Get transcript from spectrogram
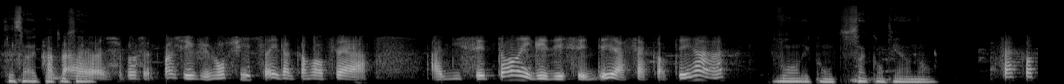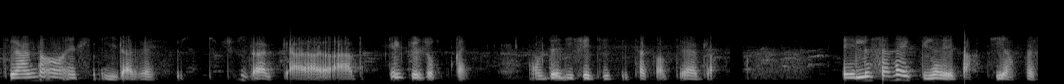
Ça s'arrête pas Ah tout bah, ça? je pense- moi, j'ai vu mon fils, hein, il a commencé à, à 17 ans, il est décédé à 51. Hein. Vous vous rendez compte, 51 ans. 51 ans, il avait juste à, à- à quelques jours près. On venait d'y fêter ses 51 ans. Et il le savait qu'il allait partir parce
